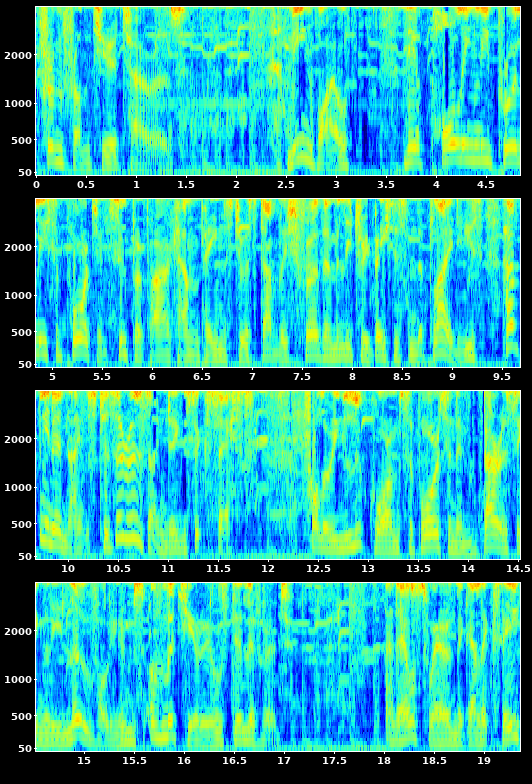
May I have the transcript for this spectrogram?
from Frontier Towers. Meanwhile, the appallingly poorly supported superpower campaigns to establish further military bases in the Pleiades have been announced as a resounding success, following lukewarm support and embarrassingly low volumes of materials delivered. And elsewhere in the galaxy,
